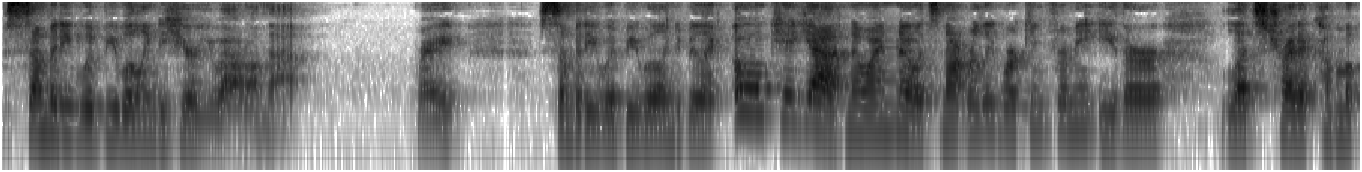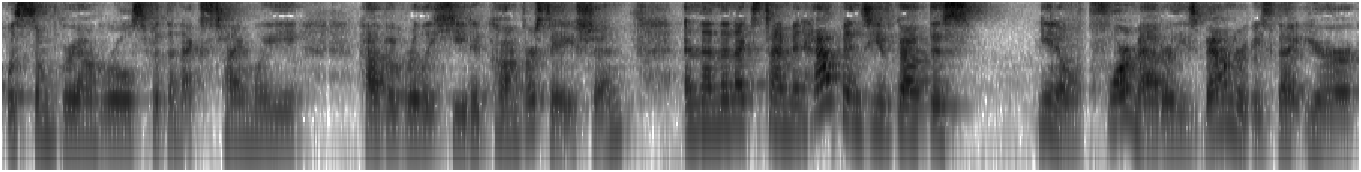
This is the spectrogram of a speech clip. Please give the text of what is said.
somebody would be willing to hear you out on that, right? Somebody would be willing to be like, oh, okay, yeah, no, I know it's not really working for me either. Let's try to come up with some ground rules for the next time we have a really heated conversation. And then the next time it happens, you've got this, you know, format or these boundaries that you're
